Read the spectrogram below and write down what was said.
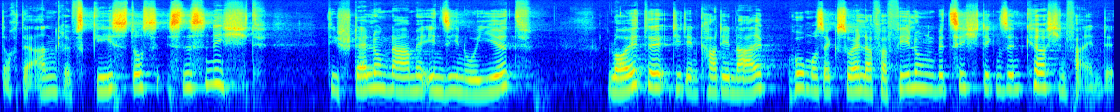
Doch der Angriffsgestus ist es nicht die Stellungnahme insinuiert, Leute, die den Kardinal homosexueller Verfehlungen bezichtigen, sind Kirchenfeinde.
